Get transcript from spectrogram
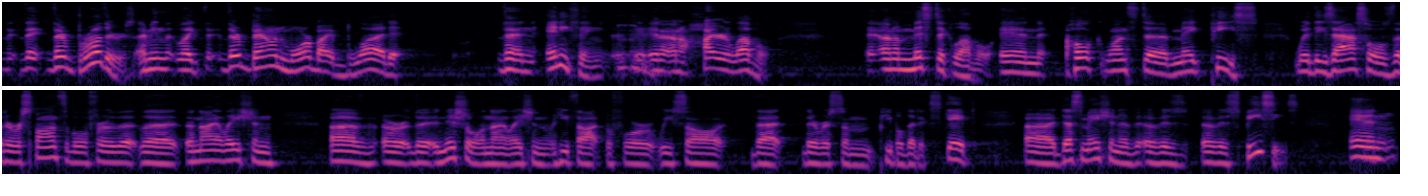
they they're brothers. I mean, like they're bound more by blood than anything in, on a higher level, on a mystic level. And Hulk wants to make peace with these assholes that are responsible for the the annihilation of or the initial annihilation. He thought before we saw that there were some people that escaped uh, decimation of, of his of his species, and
